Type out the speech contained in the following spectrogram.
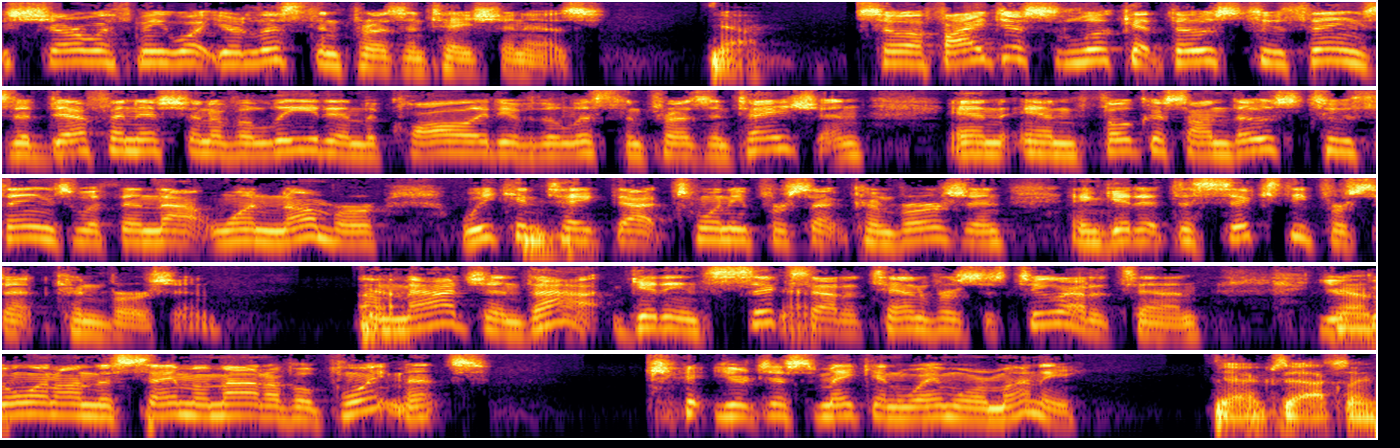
share with me what your listing presentation is. Yeah So if I just look at those two things, the definition of a lead and the quality of the list and presentation, and, and focus on those two things within that one number, we can take that 20% conversion and get it to 60% conversion. Yeah. Imagine that getting six yeah. out of 10 versus two out of 10. You're yeah. going on the same amount of appointments. You're just making way more money. Yeah, exactly.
